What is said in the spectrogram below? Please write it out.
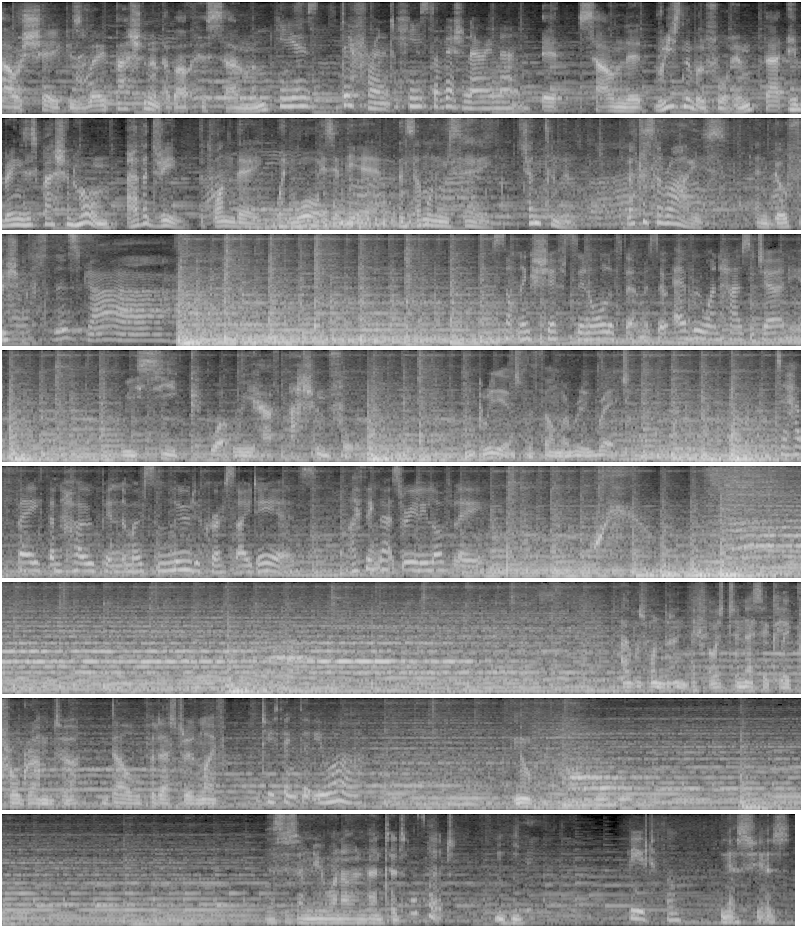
Our sheikh is very passionate about his salmon. He is different. He's a visionary man. It sounded reasonable for him that he brings his passion home. I have a dream that one day, when war is in the air, then someone will say, Gentlemen, let us arise and go fishing. The sky. Something shifts in all of them, as though everyone has a journey. We seek what we have passion for. Ingredients for the film are really rich. To have faith and hope in the most ludicrous ideas. I think that's really lovely. I was wondering if I was genetically programmed to a dull pedestrian life. Do you think that you are? No. This is a new one I've invented. Is it? Mm-hmm. Beautiful. Yes, she is.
